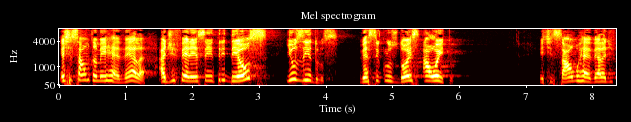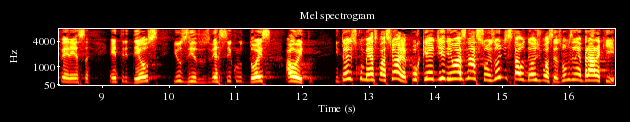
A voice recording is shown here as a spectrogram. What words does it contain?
Este salmo também revela a diferença entre Deus e os ídolos, versículos 2 a 8. Este salmo revela a diferença entre Deus e os ídolos, versículo 2 a 8. Então eles começam a falar assim: olha, porque diriam as nações, onde está o Deus de vocês? Vamos lembrar aqui.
